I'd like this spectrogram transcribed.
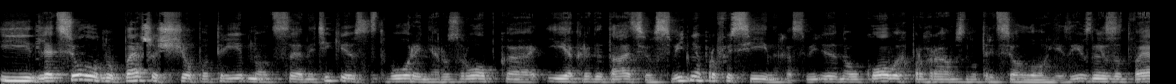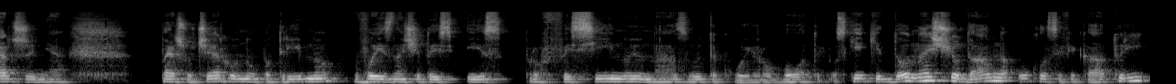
І для цього, ну, перше, що потрібно, це не тільки створення, розробка і акредитація освітньо-професійних, освіт... наукових програм з нутриціології, різні затвердження. В першу чергу ну, потрібно визначитись із професійною назвою такої роботи, оскільки до нещодавно у класифікаторі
